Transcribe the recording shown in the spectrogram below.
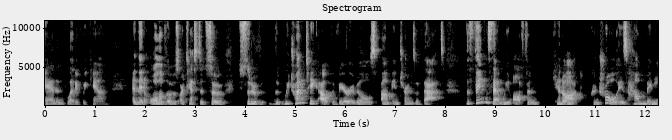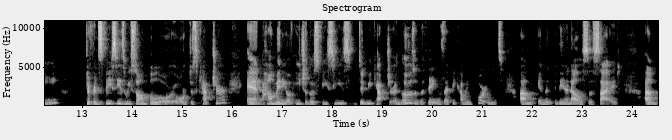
can, and blood if we can. And then all of those are tested. So, sort of, the, we try to take out the variables um, in terms of that. The things that we often cannot control is how many different species we sample or, or just capture and how many of each of those species did we capture? And those are the things that become important um, in the, the analysis side. Um,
